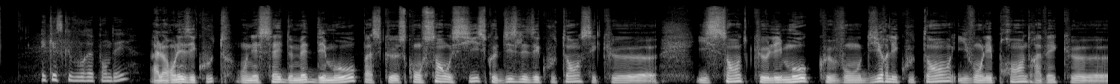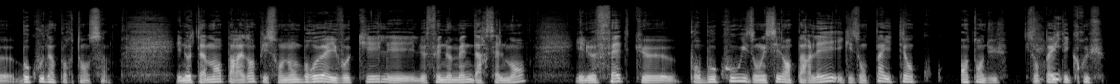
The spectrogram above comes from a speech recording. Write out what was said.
Et qu'est-ce que vous répondez? Alors on les écoute, on essaye de mettre des mots parce que ce qu'on sent aussi, ce que disent les écoutants, c'est que euh, ils sentent que les mots que vont dire l'écoutant, ils vont les prendre avec euh, beaucoup d'importance. Et notamment, par exemple, ils sont nombreux à évoquer les, le phénomène d'harcèlement et le fait que pour beaucoup, ils ont essayé d'en parler et qu'ils n'ont pas été entendus qui n'ont pas été crus.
